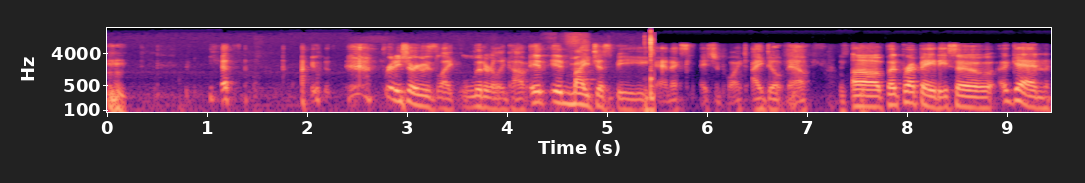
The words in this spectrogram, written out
yes, I was pretty sure he was like literally. Com- it, it might just be an exclamation point. I don't know. Uh, but Brett Baty. So again,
